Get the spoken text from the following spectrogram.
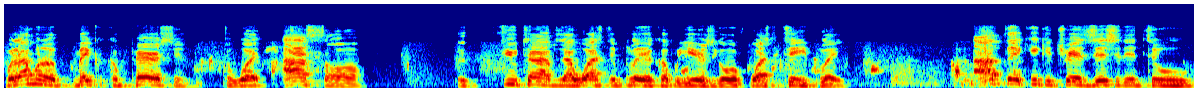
but I'm going to make a comparison to what I saw the few times I watched him play a couple years ago, or watched the team play. I think he can transition into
